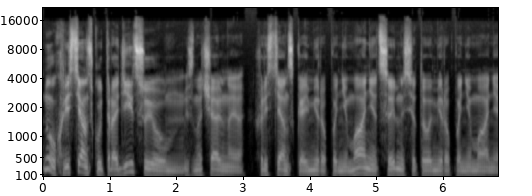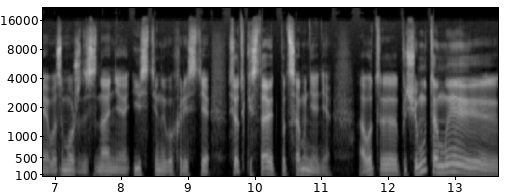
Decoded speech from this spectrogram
ну, христианскую традицию, изначальное христианское миропонимание, цельность этого миропонимания, возможность знания истины во Христе, все-таки ставит под сомнение. А вот э, почему-то мы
